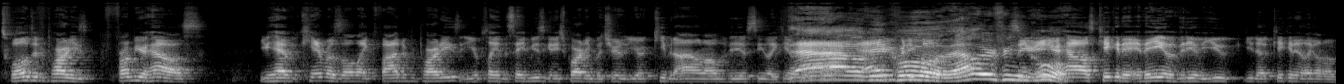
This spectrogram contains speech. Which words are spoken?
twelve different parties from your house. You have cameras on like five different parties, and you're playing the same music at each party, but you're you're keeping an eye on all the videos. See, like you know, That would that'd be pretty cool. That would be pretty cool. So you're cool. in your house kicking it, and then you have a video you you know kicking it like on a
